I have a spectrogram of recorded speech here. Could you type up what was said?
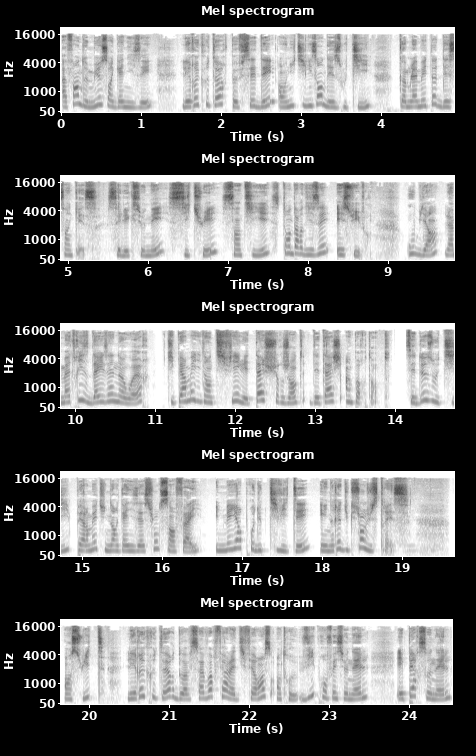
Afin de mieux s'organiser, les recruteurs peuvent s'aider en utilisant des outils comme la méthode des 5 S sélectionner, situer, scintiller, standardiser et suivre. Ou bien la matrice d'Eisenhower qui permet d'identifier les tâches urgentes des tâches importantes. Ces deux outils permettent une organisation sans faille, une meilleure productivité et une réduction du stress. Ensuite, les recruteurs doivent savoir faire la différence entre vie professionnelle et personnelle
